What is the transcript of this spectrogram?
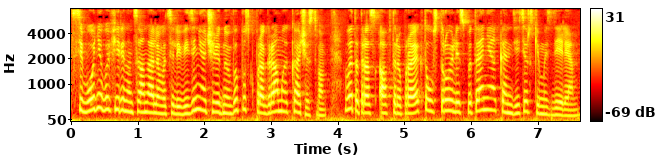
Сегодня в эфире национального телевидения очередной выпуск программы «Качество». В этот раз авторы проекта устроили испытания кондитерским изделиям.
